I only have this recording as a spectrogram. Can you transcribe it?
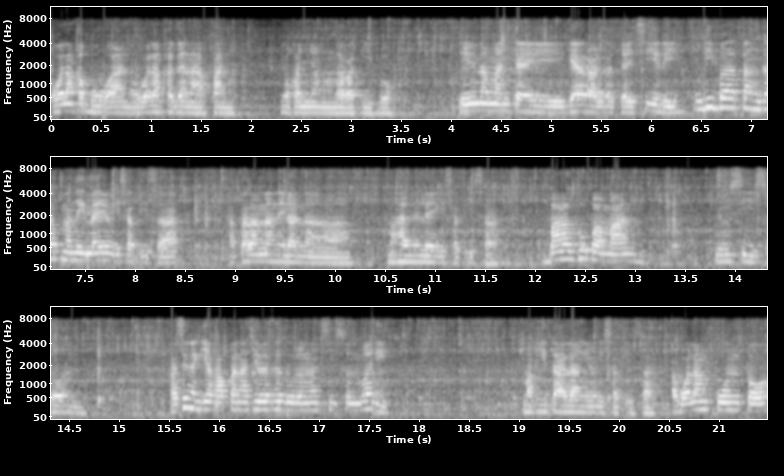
Walang kabuuan walang kaganapan yung kanyang naratibo. Yun naman kay Geralt at kay Ciri, hindi ba tanggap na nila yung isa't isa at alam na nila na mahal nila yung isa't isa bago pa man yung season. Kasi nagyakapan na sila sa dulo ng season 1 eh. Makita lang yung isa't isa. Walang punto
